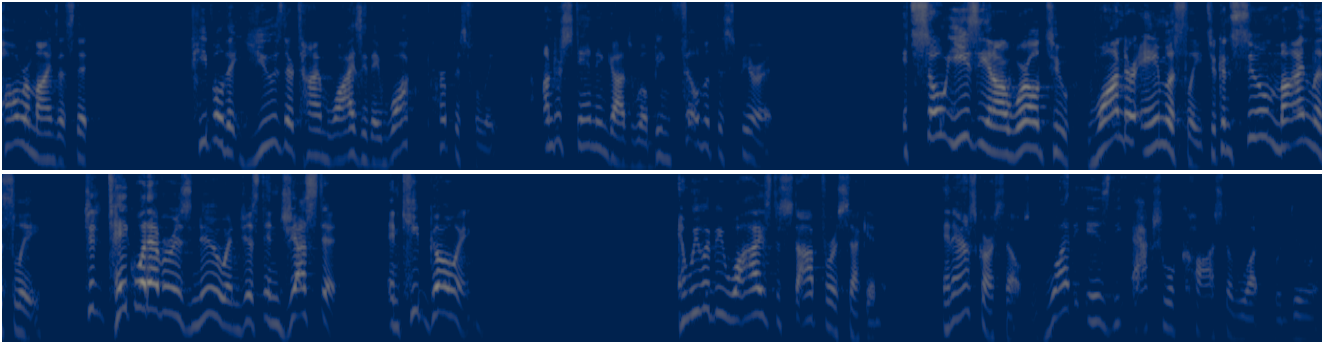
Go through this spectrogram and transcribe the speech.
Paul reminds us that people that use their time wisely, they walk purposefully, understanding God's will, being filled with the Spirit. It's so easy in our world to wander aimlessly, to consume mindlessly, to take whatever is new and just ingest it and keep going. And we would be wise to stop for a second and ask ourselves what is the actual cost of what we're doing?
